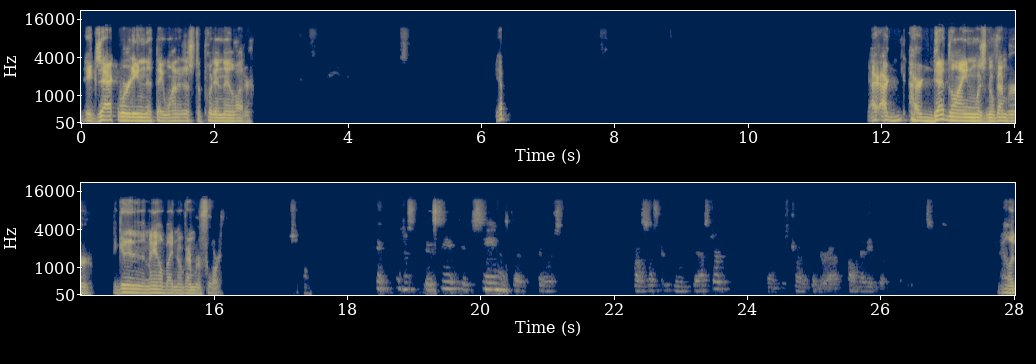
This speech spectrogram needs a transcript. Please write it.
The exact wording that they wanted us to put in the letter. Yep. Our, our, our deadline was November to get it in the mail by November 4th. It just, it seems, it seems that there was process could move faster. I'm just trying to figure out how many. of them. Well,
